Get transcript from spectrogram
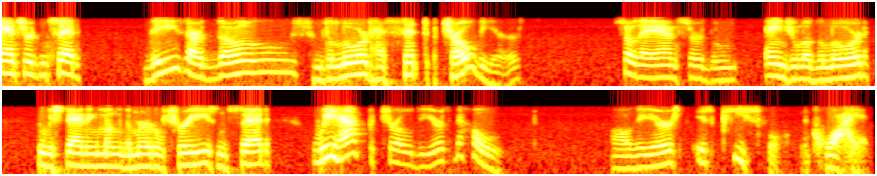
answered and said, These are those whom the Lord has sent to patrol the earth. So they answered the angel of the Lord, who was standing among the myrtle trees, and said, We have patrolled the earth. Behold, all the earth is peaceful and quiet.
